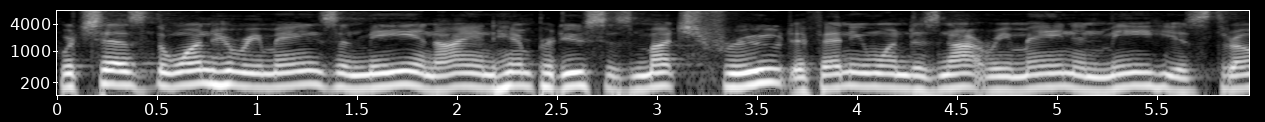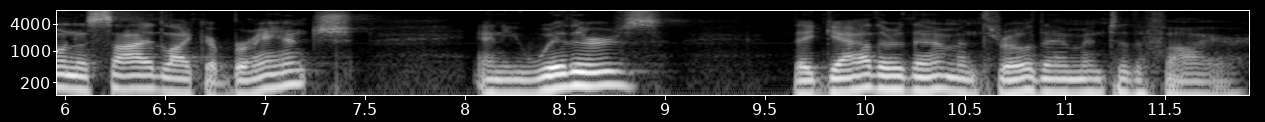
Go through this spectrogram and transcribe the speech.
which says, The one who remains in me and I in him produces much fruit. If anyone does not remain in me, he is thrown aside like a branch and he withers. They gather them and throw them into the fire.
